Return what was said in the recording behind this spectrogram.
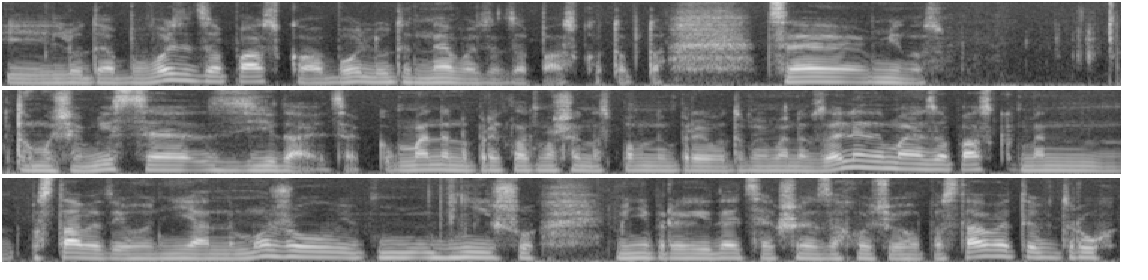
і люди або возять запаску, або люди не возять запаску. Тобто це мінус. Тому що місце з'їдається. У мене, наприклад, машина з повним приводом, і в мене взагалі немає запаски. в Мене поставити його ні я не можу в нішу. Мені прийдеться, якщо я захочу його поставити вдруг,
